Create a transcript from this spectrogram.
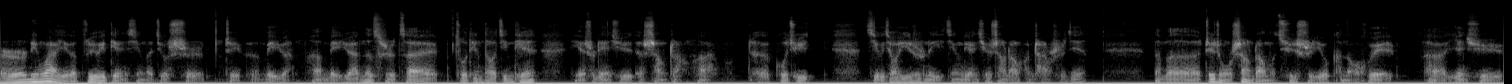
而另外一个最为典型的就是这个美元啊，美元呢是在昨天到今天也是连续的上涨啊，呃，过去几个交易日呢已经连续上涨很长时间，那么这种上涨的趋势有可能会呃延续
